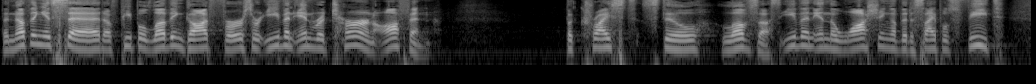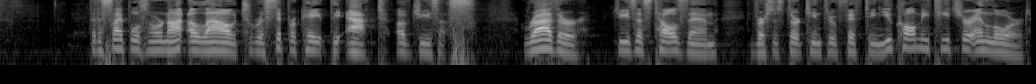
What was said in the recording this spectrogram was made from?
That nothing is said of people loving God first or even in return often. But Christ still loves us. Even in the washing of the disciples' feet, the disciples were not allowed to reciprocate the act of Jesus. Rather, Jesus tells them, verses 13 through 15, You call me teacher and Lord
